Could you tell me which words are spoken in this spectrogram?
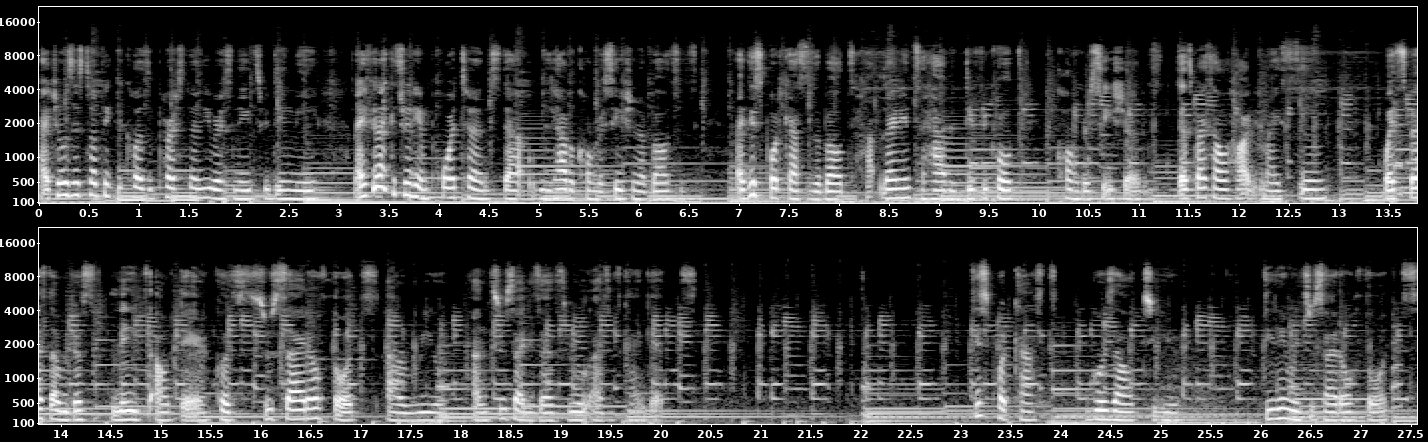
I chose this topic because it personally resonates within me, and I feel like it's really important that we have a conversation about it. Like this podcast is about learning to have difficult conversations, despite how hard it might seem. But it's best that we just lay it out there because suicidal thoughts are real, and suicide is as real as it can get. This podcast goes out to you dealing with suicidal thoughts,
